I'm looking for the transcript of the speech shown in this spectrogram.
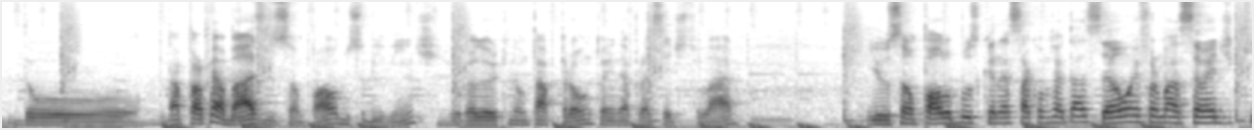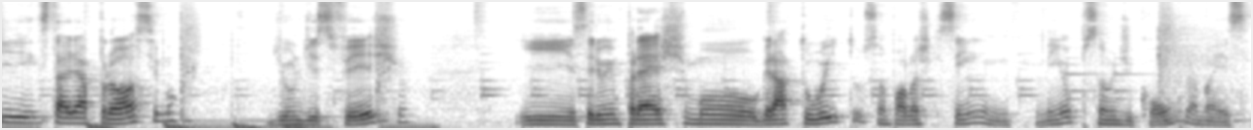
do, da própria base do São Paulo, do Sub-20, jogador que não está pronto ainda para ser titular. E o São Paulo buscando essa contratação, a informação é de que estaria próximo de um desfecho e seria um empréstimo gratuito. São Paulo acho que sem nem opção de compra, mas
